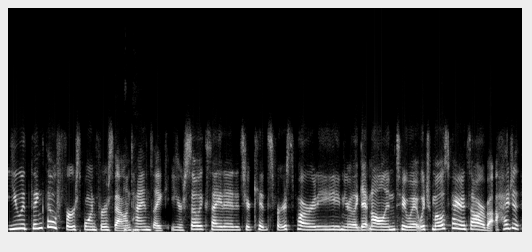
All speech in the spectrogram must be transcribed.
you would think though, firstborn, first Valentine's, like you're so excited, it's your kid's first party, and you're like getting all into it, which most parents are. But I just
